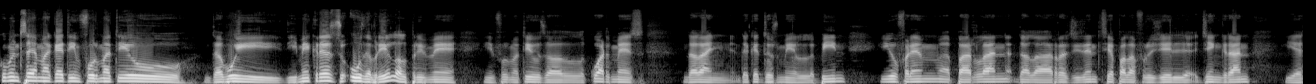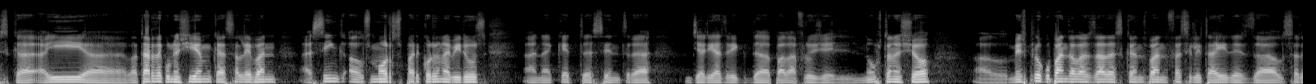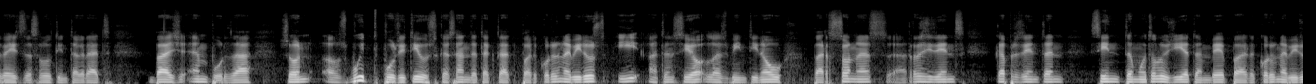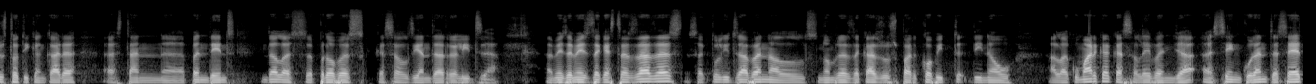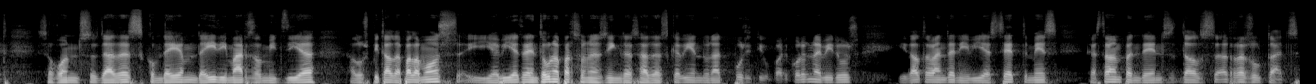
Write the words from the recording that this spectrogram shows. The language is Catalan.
Comencem aquest informatiu d'avui dimecres, 1 d'abril, el primer informatiu del quart mes de l'any d'aquest 2020 i ho farem parlant de la residència Palafrugell Gent Gran i és que ahir a la tarda coneixíem que s'eleven a 5 els morts per coronavirus en aquest centre geriàtric de Palafrugell. No obstant això, el més preocupant de les dades que ens van facilitar ahir des dels serveis de salut integrats Baix Empordà són els 8 positius que s'han detectat per coronavirus i, atenció, les 29 persones residents que presenten sintomatologia també per coronavirus, tot i que encara estan eh, pendents de les proves que se'ls han de realitzar. A més a més d'aquestes dades, s'actualitzaven els nombres de casos per Covid-19 a la comarca, que s'eleven ja a 147, segons dades, com dèiem, d'ahir dimarts al migdia a l'Hospital de Palamós hi havia 31 persones ingressades que havien donat positiu per coronavirus i d'altra banda n'hi havia 7 més que estaven pendents dels resultats.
